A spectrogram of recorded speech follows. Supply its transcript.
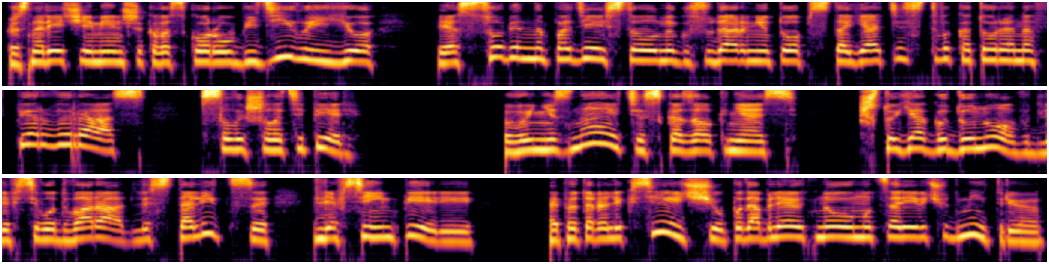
Красноречие Меньшикова скоро убедило ее, и особенно подействовало на государню то обстоятельство, которое она в первый раз слышала теперь. «Вы не знаете, — сказал князь, — что я Годунов для всего двора, для столицы, для всей империи, а Петр Алексеевичу уподобляют новому царевичу Дмитрию.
